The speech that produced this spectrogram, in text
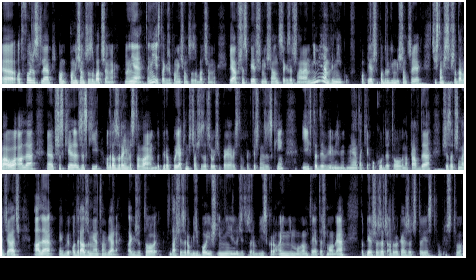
e, otworzę sklep po, po miesiącu zobaczymy. No nie, to nie jest tak, że po miesiącu zobaczymy. Ja przez pierwszy miesiąc, jak zaczynałem, nie miałem wyników. Po pierwszy, po drugim miesiącu, jak coś tam się sprzedawało, ale e, wszystkie zyski od razu reinwestowałem. Dopiero po jakimś czasie zaczęły się pojawiać te faktyczne zyski i wtedy miałem takie, o kurde, to naprawdę się zaczyna dziać, ale jakby od razu miałem tą wiarę, tak, że to da się zrobić, bo już inni ludzie to zrobili, skoro oni mogą, to ja też mogę. To pierwsza rzecz, a druga rzecz to jest po prostu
